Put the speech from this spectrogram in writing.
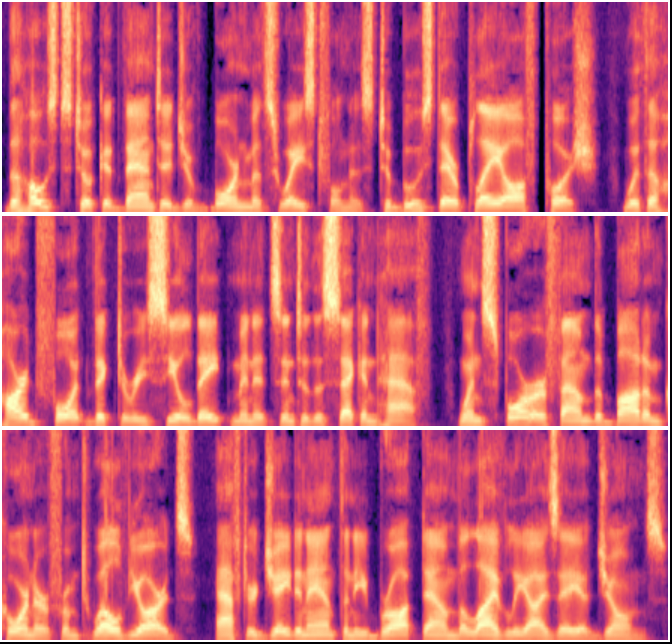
The hosts took advantage of Bournemouth's wastefulness to boost their playoff push, with a hard-fought victory sealed eight minutes into the second half when Sporar found the bottom corner from 12 yards after Jaidon Anthony brought down the lively Isaiah Jones.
